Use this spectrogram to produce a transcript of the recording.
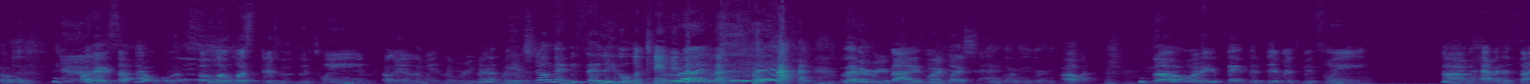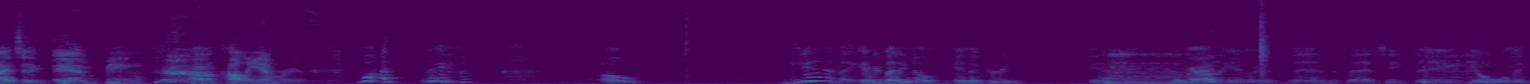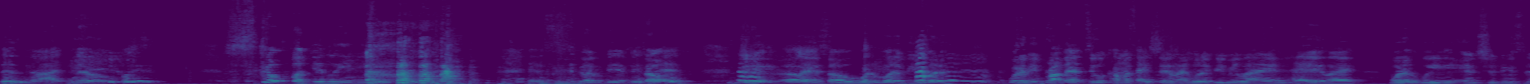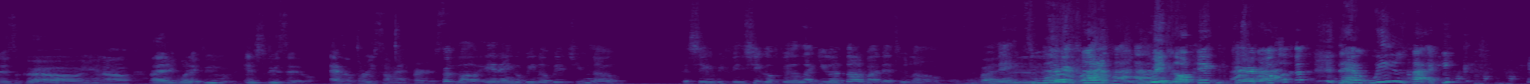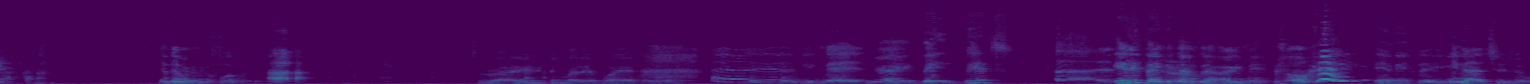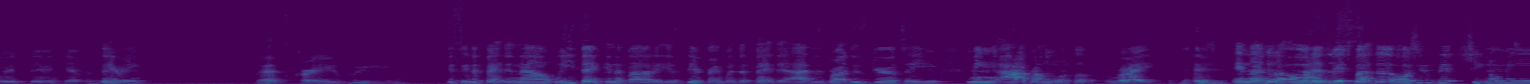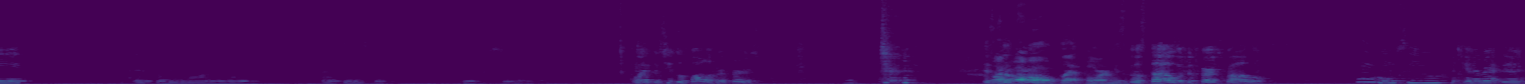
Okay. okay, so I, so what, what's the difference between? Okay, let me let me revise. my- Bitch, don't make me say legal again. Right. let me revise my question. I'm going, I'm going. Okay. So, what do you think the difference between um, having a side chick and being um, polyamorous? What? Oh. Yeah, like everybody know and agree. And Mm, the right. polyamorous man, the chick thing, your woman does not know. She's gonna fucking leave you. This is gonna be a big So- mess. You, okay, so what, what if you what if, what if you brought that to a conversation? Like, what if you be like, hey, like, what if we introduce this girl? You know, like, what if you introduce it as a threesome at first? First of all, it ain't gonna be no bitch you know. Cause she gonna be feel, she gonna feel like you done thought about that too long. Right. Next Mm. we're gonna we gonna pick the girl that we like, and then we're gonna go forward with it. True, I ain't even think about that before I asked that. I'd be mad. Right, they bitch. Anything can turn into an argument. Okay. Anything. You Any- gotta choose your words very carefully. Very. That's crazy. You see, the fact that now we thinking about it is different, but the fact that I just brought this girl to you, mean I probably want to fuck. Right. And now you're like, oh, this just- bitch about to, oh, she's bitch cheating on me. it's gonna be more than one a threesome. That shit on Like, cause she go follow her first. it's, On gonna, all platforms. it's gonna start with the first follow. Hmm, let see you interacting.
